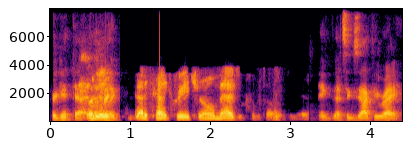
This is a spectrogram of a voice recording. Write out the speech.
forget that. Like, you gotta kind of create your own magic sometimes. Man. Ex- That's exactly right.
